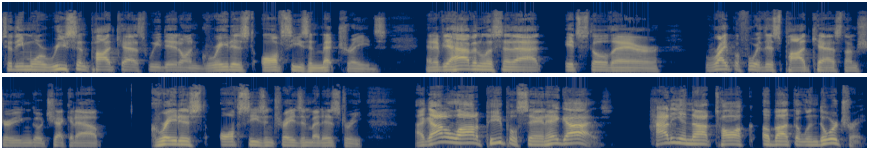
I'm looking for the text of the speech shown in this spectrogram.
to the more recent podcast we did on greatest offseason Met trades. And if you haven't listened to that, it's still there right before this podcast. I'm sure you can go check it out. Greatest offseason trades in Met history. I got a lot of people saying, hey, guys, how do you not talk about the Lindor trade?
